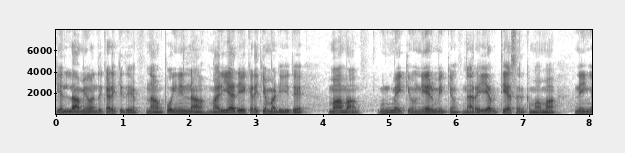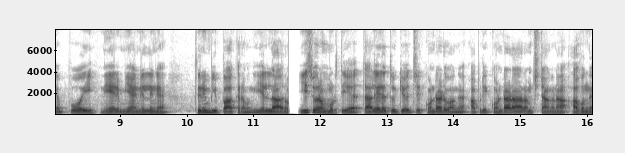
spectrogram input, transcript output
எல்லாமே வந்து கிடைக்குது. நான் போய் நின்னா மரியாதையே கிடைக்க மாட்டேங்குது. மாமா உண்மைக்கும் நேர்மைக்கும் நிறைய வித்தியாசம் இருக்குது மாமா. நீங்கள் போய் நேர்மையாக நில்லுங்க. திரும்பி பார்க்குறவங்க எல்லாரும் ஈஸ்வரமூர்த்தியை தலையில் தூக்கி வச்சு கொண்டாடுவாங்க. அப்படி கொண்டாட ஆரம்பிச்சிட்டாங்கன்னா அவங்க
